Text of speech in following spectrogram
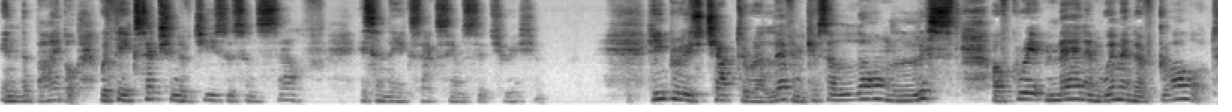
in the Bible, with the exception of Jesus himself, is in the exact same situation. Hebrews chapter 11 gives a long list of great men and women of God.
